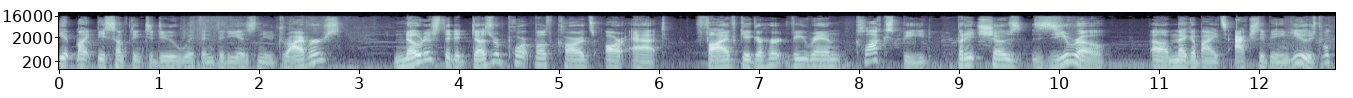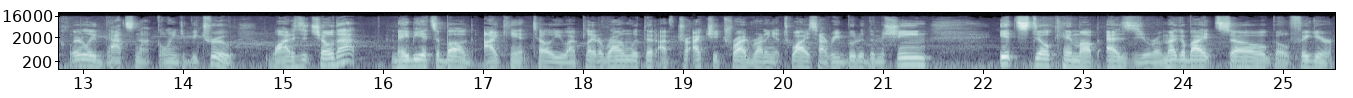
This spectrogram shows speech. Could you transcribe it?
It might be something to do with NVIDIA's new drivers. Notice that it does report both cards are at 5 gigahertz VRAM clock speed, but it shows 0 uh, megabytes actually being used. Well, clearly that's not going to be true. Why does it show that? Maybe it's a bug. I can't tell you. I played around with it. I've tr actually tried running it twice. I rebooted the machine it still came up as 0 megabytes, so go figure.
